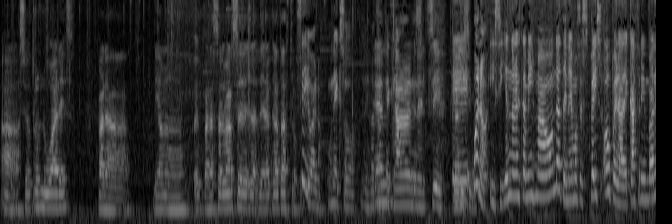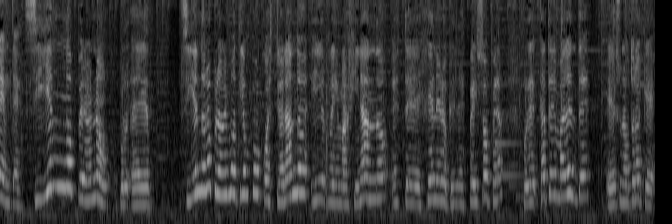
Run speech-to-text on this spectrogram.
a- hacia otros lugares para, digamos, eh, para salvarse de la, de la catástrofe. Sí, bueno, un éxodo, es bastante En- claro en es- el... Sí, Eh, bueno, y siguiendo en esta misma onda tenemos Space Opera de Catherine Valente. Siguiendo, pero no. Por, eh, siguiéndolo, pero al mismo tiempo cuestionando y reimaginando este género que es la Space Opera. Porque Catherine Valente es una autora que,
